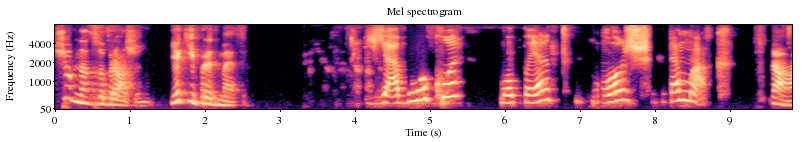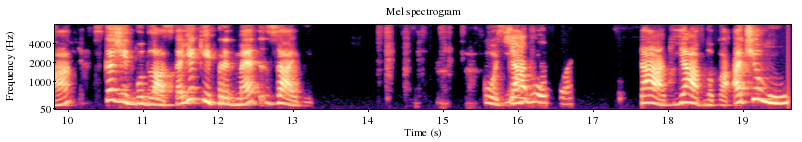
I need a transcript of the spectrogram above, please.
що в нас зображено? Які предмети? Яблуко, мопед, морж та мак. Так, скажіть, будь ласка, який предмет зайвий? Костя? Яблуко. Так, яблуко. А чому?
